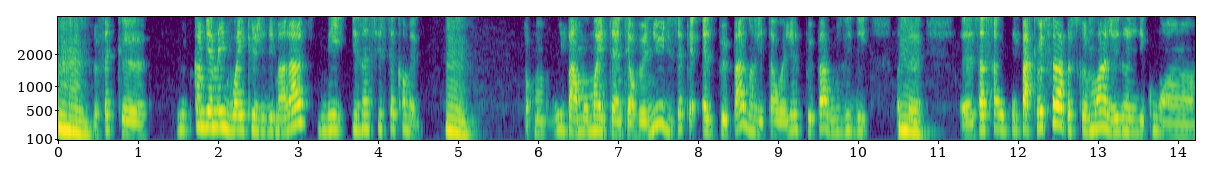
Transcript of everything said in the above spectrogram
Mm-hmm. Le fait que, quand bien même ils voyaient que j'étais malade, mais ils insistaient quand même. Mm. Donc mon mari, par moment, était intervenu, il disait qu'elle ne peut pas, dans l'état où elle est, elle ne peut pas vous aider. Parce que mm. euh, ça ne s'arrêtait pas que ça, parce que moi, j'ai donné des cours en,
